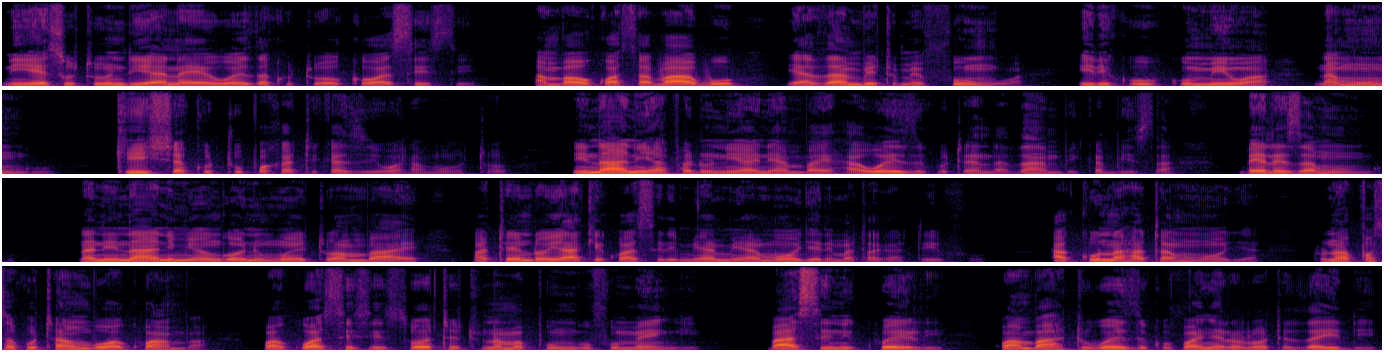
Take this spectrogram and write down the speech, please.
Ni yesu tu ndiye anayeweza kutuokoa sisi ambao kwa sababu ya dhambi tumefungwa ili kuhukumiwa na mungu kisha kutupwa katika ziwa la moto. Ni nani hapa duniani ambaye hawezi kutenda dhambi kabisa mbele za mungu? Na ni nani miongoni mwetu ambaye matendo yake kwa asilimia mia moja ni matakatifu? Hakuna hata mmoja. Tunapaswa kutambua kwamba kwa kuwa sisi sote tuna mapungufu mengi basi ni kweli kwamba hatuwezi kufanya lolote zaidi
